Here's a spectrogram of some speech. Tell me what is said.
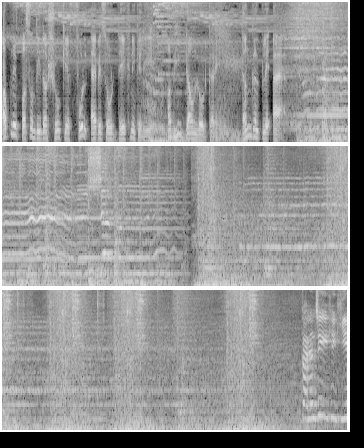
अपने पसंदीदा शो के फुल एपिसोड देखने के लिए अभी डाउनलोड करें दंगल प्ले ऐप। करण जी ये ये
